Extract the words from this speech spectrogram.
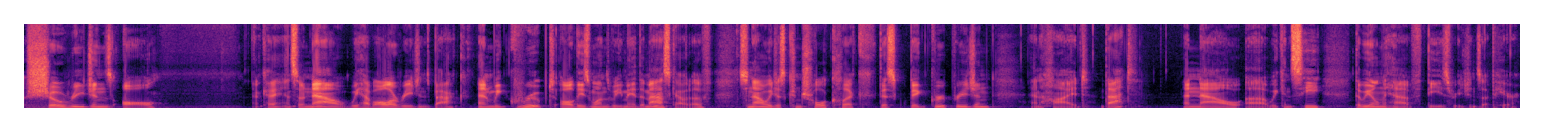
show regions all. Okay, and so now we have all our regions back and we grouped all these ones we made the mask out of. So now we just control click this big group region and hide that. And now uh, we can see that we only have these regions up here.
